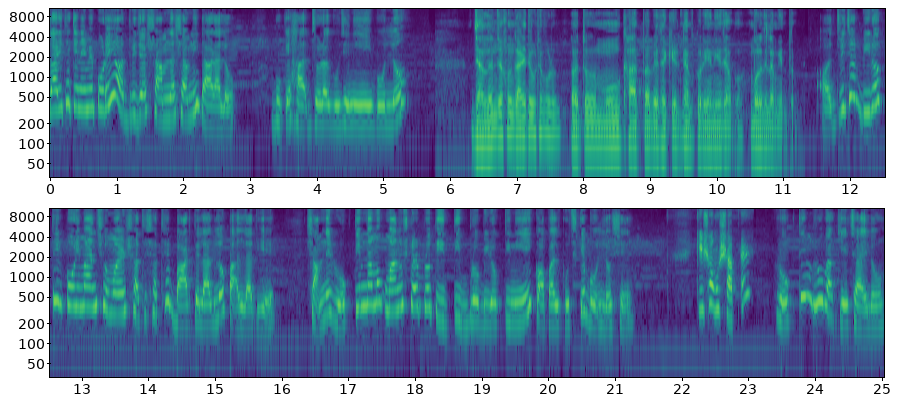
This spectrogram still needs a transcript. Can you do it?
গাড়ি থেকে নেমে পড়েই অদ্রিজার সামনাসামনি দাঁড়াল। বুকে হাত জোড়া গুজে নিয়েই বলল জানলেন যখন গাড়িতে উঠে পড়ুন নয়তো মুখ হাত পা বেঁধে কিডন্যাপ করিয়ে নিয়ে যাব বলে দিলাম কিন্তু। অদ্রিজার বিরক্তির পরিমাণ সময়ের সাথে সাথে বাড়তে লাগল পাল্লা দিয়ে। সামনে রক্তিম নামক মানুষটার প্রতি তীব্র বিরক্তি নিয়েই কপাল কুচকে বলল সে কি সমস্যা আপনার? রক্তিম ভ্রু বাঁকিয়ে চাইলো।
